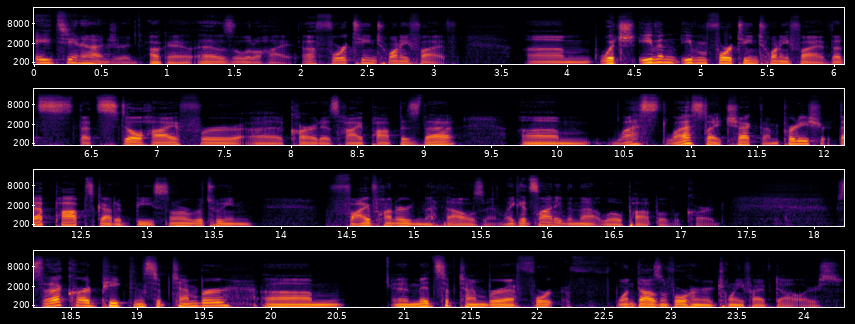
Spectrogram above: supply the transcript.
Eighteen hundred. Okay, that was a little high. Uh, fourteen twenty five. Um, which even even fourteen twenty five. That's that's still high for a card as high pop as that. Um, last last I checked, I'm pretty sure that pop's got to be somewhere between 500 and a thousand. Like it's not even that low pop of a card. So that card peaked in September, um, mid September at four, $1,425.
